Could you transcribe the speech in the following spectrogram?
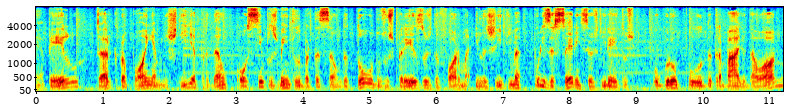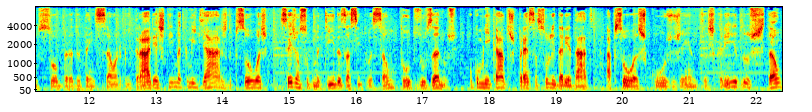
Em apelo, Turk propõe amnistia, perdão ou simplesmente libertação de todos os presos de forma ilegítima por exercerem seus direitos. O grupo de trabalho da ONU sobre a detenção arbitrária estima que milhares de pessoas sejam submetidas à situação todos os anos. O comunicado expressa solidariedade a pessoas cujos entes queridos estão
